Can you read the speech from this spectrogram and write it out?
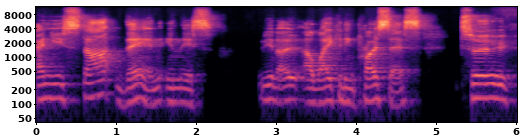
And you start then in this you know awakening process to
